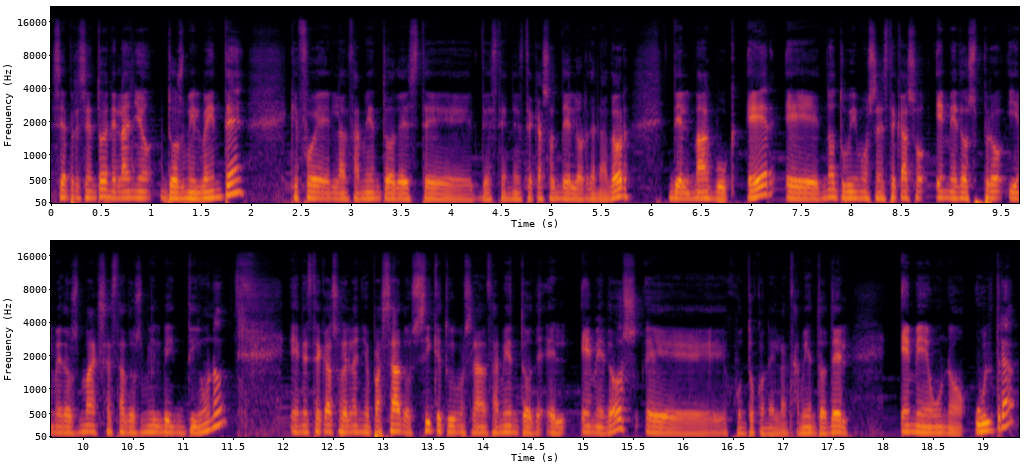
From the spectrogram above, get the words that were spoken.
se presentó en el año 2020, que fue el lanzamiento de este, de este en este caso, del ordenador, del MacBook Air. Eh, no tuvimos en este caso M2 Pro y M2 Max hasta 2021. En este caso, el año pasado sí que tuvimos el lanzamiento del M2, eh, junto con el lanzamiento del M1 Ultra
